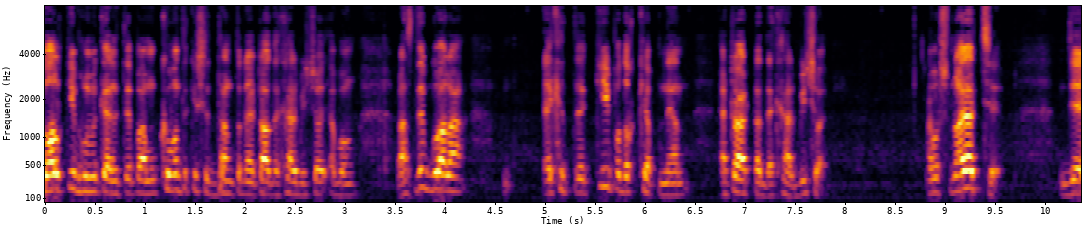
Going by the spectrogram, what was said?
দল কি ভূমিকা নিতে পারে, মুখ্যমন্ত্রী কি সিদ্ধান্ত নেয় এটাও দেখার বিষয় এবং রাজদীপ গোয়ালা এক্ষেত্রে কি পদক্ষেপ নেন এটাও একটা দেখার বিষয়। এবং শোনা যাচ্ছে যে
